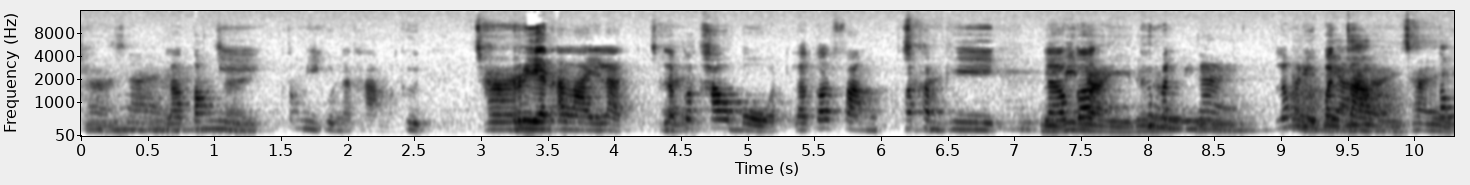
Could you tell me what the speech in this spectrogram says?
ใช่ใช่เราต้องมีใช่ต้องมีคุณธรรมคือใช่เรียนอะไรล่ะใช่แล้วก็เข้าโบสถ์แล้วก็ฟังพระคัมภีร์มีแล้วก็วินัยด้วยคือมันนะวินัยแล้วมันอยู่ประจใช่ใช่ำต้อง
